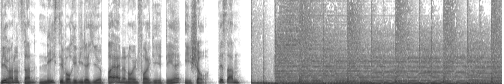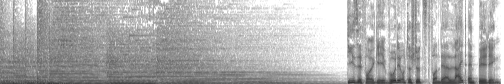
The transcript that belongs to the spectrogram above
Wir hören uns dann nächste Woche wieder hier bei einer neuen Folge der E-Show. Bis dann! Diese Folge wurde unterstützt von der Light and Building.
